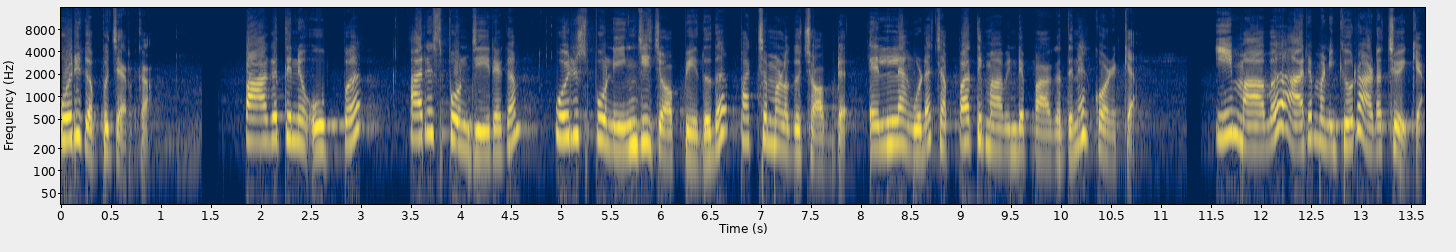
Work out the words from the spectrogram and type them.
ഒരു കപ്പ് ചേർക്കാം. പാകത്തിന് ഉപ്പ് അര സ്പൂൺ ജീരകം ഒരു സ്പൂൺ ഇഞ്ചി ചോപ്പ് ചെയ്തത് പച്ചമുളക് ചോപ്ഡ് എല്ലാം കൂടെ ചപ്പാത്തി മാവിന്റെ പാകത്തിന് കുഴയ്ക്കാം. ഈ മാവ് അരമണിക്കൂർ അടച്ചു വയ്ക്കാം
